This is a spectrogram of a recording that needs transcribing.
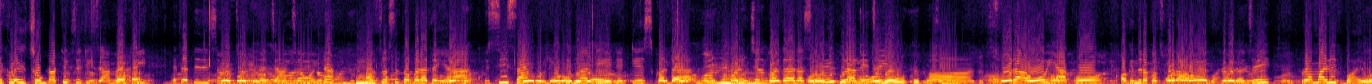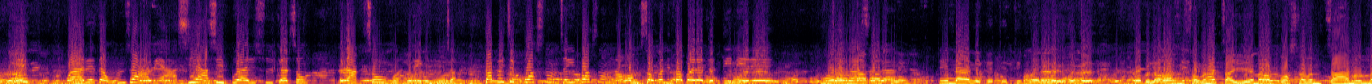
एक्लै छौँ। यता दिदीसँग जोडिन चाहन्छौँ होइन? अब जस्तै तपाईँलाई त यहाँ खुसी साथ भोलिको दिनमा डिएनए टेस्ट गर्दा परीक्षण गर्दा र सबै कुराले चाहिँ अँ, छोरा हो यहाँको खगेन्द्रको छोरा हो भनेर चाहिँ प्रमाणित भयो भने उहाँले त हुन्छ हामी हाँसी हाँसी बुहारी स्वीकार्छौँ राख्छौँ भन्दै हुनुहुन्छ। तपाईँ चाहिँ बस्नुहुन्छ कि बस्नुहुन्न? अंश पनि तपाईँलाई त दिने रे। त्यो नानीको त्यति बनाउनु तपाईँलाई पनि चाहिएन बस्न पनि चाहनुहुन्न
